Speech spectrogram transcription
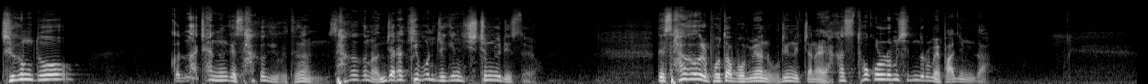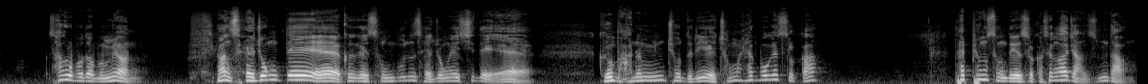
지금도 끝나지 않는 게 사극이거든. 사극은 언제나 기본적인 시청률이 있어요. 근데 사극을 보다 보면 우리는 있잖아요. 약간 스톡홀름 신드롬에 빠집니다. 사극을 보다 보면 한 세종 때에 그게 성군 세종의 시대에 그 많은 민초들이 정말 행복했을까? 태평성대였을까 생각하지 않습니다.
